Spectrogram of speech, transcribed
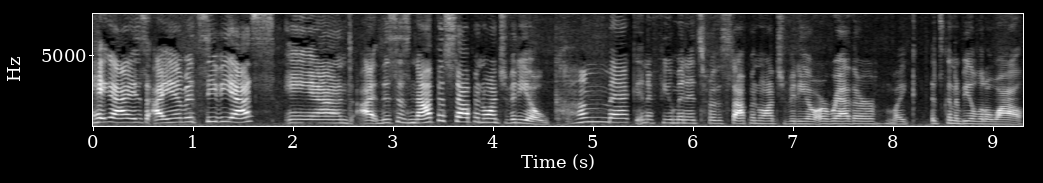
Hey guys, I am at CVS and I, this is not the stop and watch video. Come back in a few minutes for the stop and watch video or rather like it's going to be a little while.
